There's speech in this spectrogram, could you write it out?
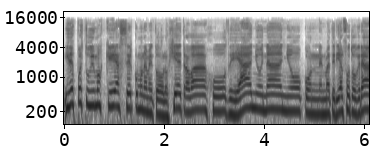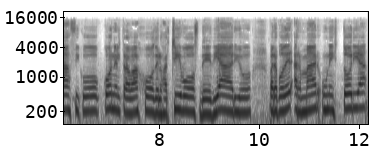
Y después tuvimos que hacer como una metodología de trabajo de año en año con el material fotográfico, con el trabajo de los archivos de diario, para poder armar una historia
